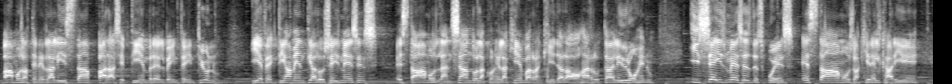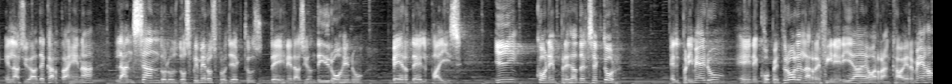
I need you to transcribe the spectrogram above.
vamos a tener la lista para septiembre del 2021. Y efectivamente a los seis meses estábamos lanzándola con él aquí en Barranquilla, la hoja de ruta del hidrógeno y seis meses después estábamos aquí en el Caribe, en la ciudad de Cartagena, lanzando los dos primeros proyectos de generación de hidrógeno verde del país y con empresas del sector. El primero en Ecopetrol, en la refinería de Barranca Bermeja,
